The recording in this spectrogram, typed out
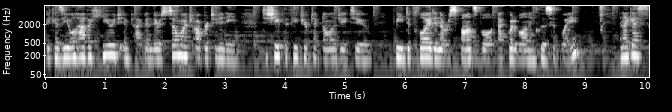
because you will have a huge impact and there's so much opportunity to shape the future of technology to be deployed in a responsible equitable and inclusive way. And i guess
